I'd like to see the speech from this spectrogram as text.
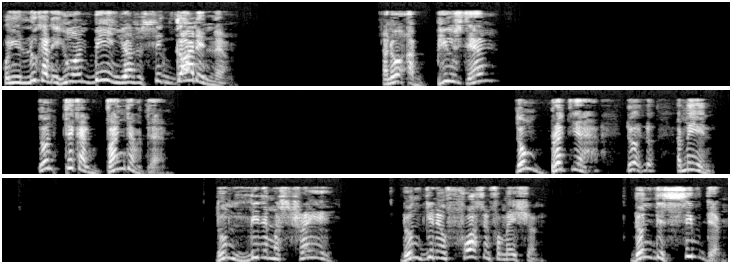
When you look at a human being, you have to see God in them. And don't abuse them. Don't take advantage of them. Don't break their. Don't, don't, I mean, don't lead them astray. Don't give them false information. Don't deceive them.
